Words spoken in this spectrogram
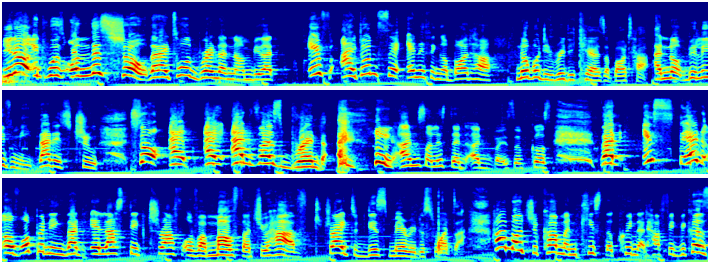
You know, it was on this show that I told Brenda Nambi that if I don't say anything about her, nobody really cares about her. And no, believe me, that is true. So I, I advise Brenda, unsolicited advice, of course, that instead of opening that elastic trough of a mouth that you have to try to diss Mary Luswata, how about you come and kiss the queen at her feet? Because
